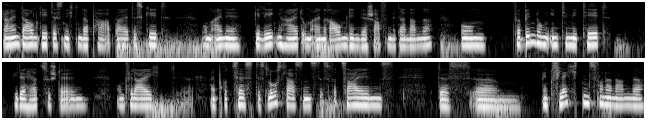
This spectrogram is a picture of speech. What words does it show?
Nein, darum geht es nicht in der Paararbeit. Es geht um eine Gelegenheit, um einen Raum, den wir schaffen miteinander, um Verbindung, Intimität wiederherzustellen, um vielleicht äh, ein Prozess des Loslassens, des Verzeihens, des ähm, Entflechtens voneinander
